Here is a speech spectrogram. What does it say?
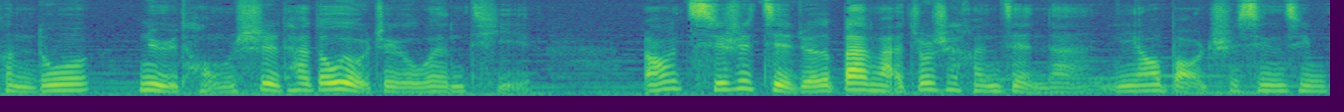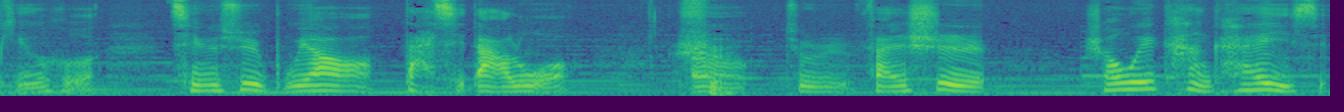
很多女同事她都有这个问题，然后其实解决的办法就是很简单，你要保持心情平和，情绪不要大起大落，是，就是凡事稍微看开一些，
